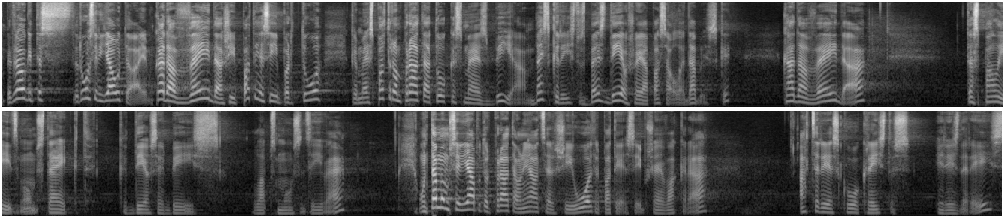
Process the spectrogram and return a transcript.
Bet, draugi, tas rosina jautājumu, kādā veidā šī patiesība par to, ka mēs paturam prātā to, kas mēs bijām, bez Kristus, bez Dieva šajā pasaulē, dabiski, kādā veidā tas palīdz mums teikt, ka Dievs ir bijis labs mūsu dzīvē. Un tam mums ir jāpatur prātā un jāatcer šī otra patiesība šajā vakarā. Atceries, ko Kristus ir izdarījis.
